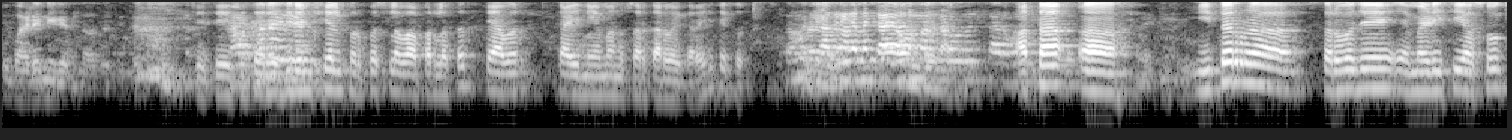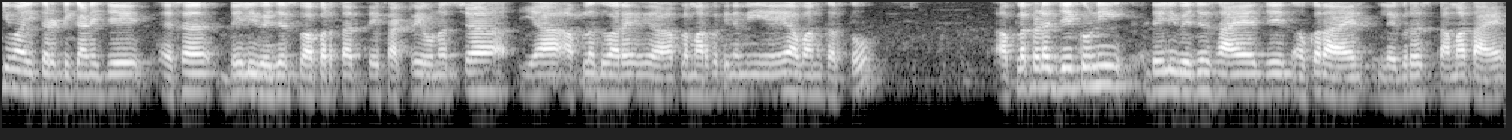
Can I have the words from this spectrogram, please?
तो भाड्याने घेतला होता तिथे. ते ते तिथं रेसिडेन्शियल पर्पजला वापरलं तर त्यावर काही नियमानुसार कारवाई करायची ते करू. नागरिकांना काय आव्हान करणार आता अ, इतर अ, सर्व जे एम आय डी सी असो किंवा इतर ठिकाणी जे असं डेली वेजेस वापरतात ते फॅक्टरी ओनर्सच्या या आपल्याद्वारे आपल्या मार्फतीने मी हे आवाहन करतो. आपल्याकडं जे कोणी डेली वेजेस आहे जे नोकर आहेत लेबरर्स कामात आहेत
